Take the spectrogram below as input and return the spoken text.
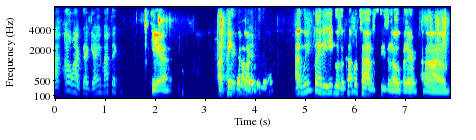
I, I like that game. I think. Yeah, I think. I think uh, I, we played the Eagles a couple times season opener. Um,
